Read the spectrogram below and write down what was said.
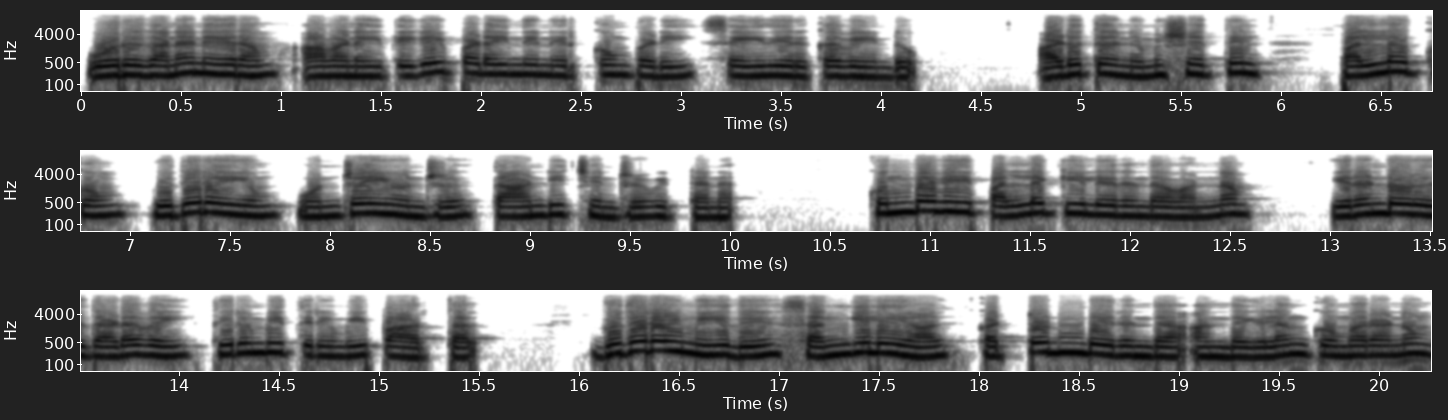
ஒரு கண நேரம் அவனை திகைப்படைந்து நிற்கும்படி செய்திருக்க வேண்டும். அடுத்த நிமிஷத்தில் பல்லக்கும் குதிரையும் ஒன்றையொன்று தாண்டிச் சென்று விட்டன. குந்தவி பல்லக்கில் இருந்த வண்ணம் இரண்டொரு தடவை திரும்பி திரும்பி பார்த்தாள். குதிரை மீது சங்கிலியால் கட்டுண்டிருந்த அந்த இளங்குமரனும்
